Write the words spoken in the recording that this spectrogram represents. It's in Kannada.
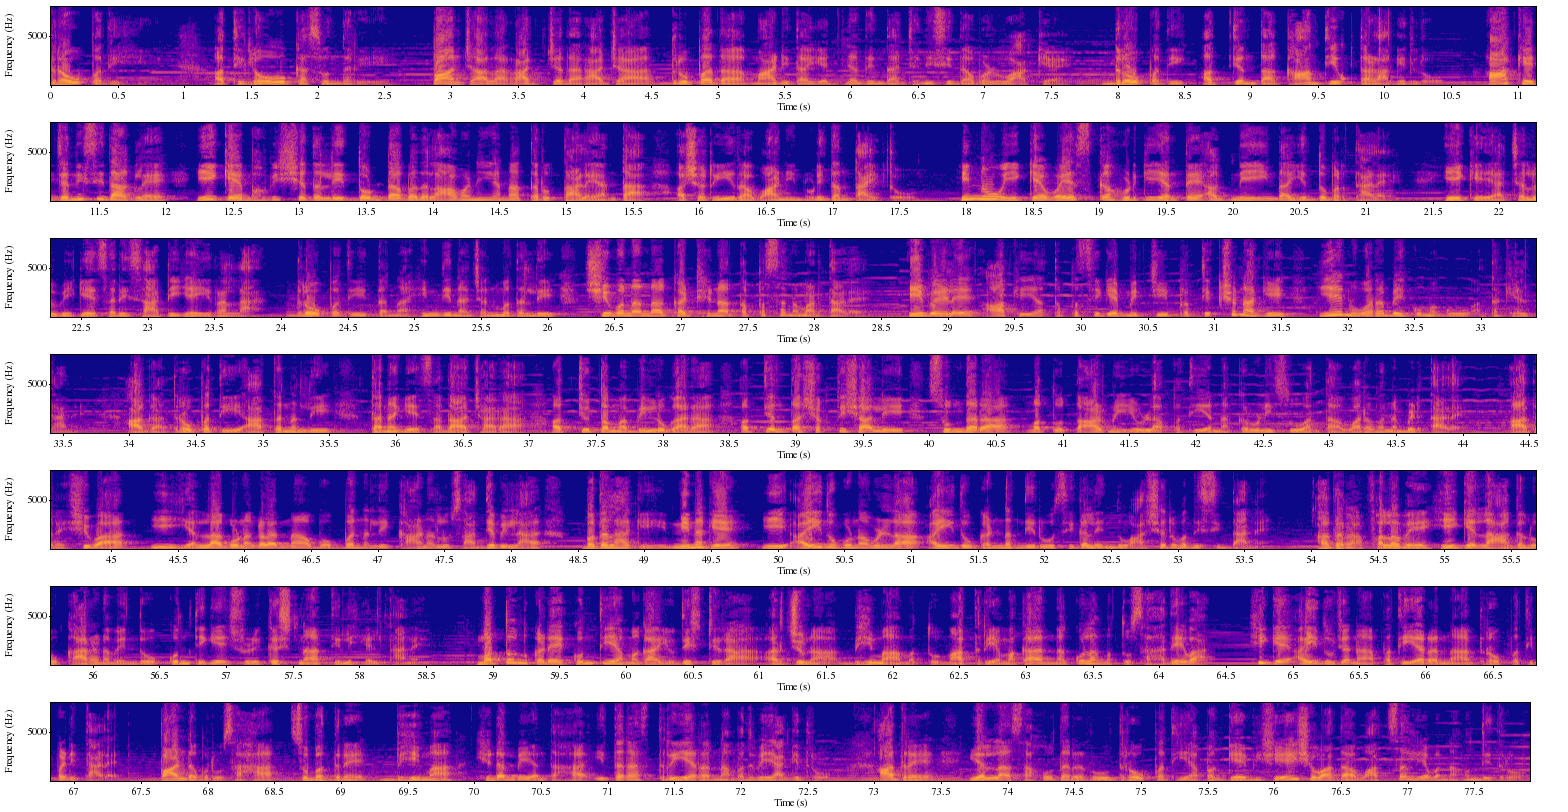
ದ್ರೌಪದಿ. ಅತಿಲೋಕ ಸುಂದರಿ. ಪಾಂಚಾಲ ರಾಜ್ಯದ ರಾಜ ದ್ರುಪದ ಮಾಡಿದ ಯಜ್ಞದಿಂದ ಜನಿಸಿದವಳು ಆಕೆ. ದ್ರೌಪದಿ ಅತ್ಯಂತ ಕಾಂತಿಯುಕ್ತಳಾಗಿದ್ಲು. ಆಕೆ ಜನಿಸಿದಾಗಲೇ ಈಕೆ ಭವಿಷ್ಯದಲ್ಲಿ ದೊಡ್ಡ ಬದಲಾವಣೆಯನ್ನ ತರುತ್ತಾಳೆ ಅಂತ ಅಶರೀರ ವಾಣಿ ನುಡಿದಂತಾಯಿತು. ಇನ್ನು ಈಕೆ ವಯಸ್ಕ ಹುಡುಗಿಯಂತೆ ಅಗ್ನಿಯಿಂದ ಎದ್ದು ಬರ್ತಾಳೆ. ಈಕೆಯ ಚಲುವಿಗೆ ಸರಿಸಾಟಿಯೇ ಇರಲ್ಲ. ದ್ರೌಪದಿ ತನ್ನ ಹಿಂದಿನ ಜನ್ಮದಲ್ಲಿ ಶಿವನನ್ನ ಕಠಿಣ ತಪಸ್ಸನ್ನ ಮಾಡ್ತಾಳೆ. ಈ ವೇಳೆ ಆಕೆಯ ತಪಸ್ಸಿಗೆ ಮೆಚ್ಚಿ ಪ್ರತ್ಯಕ್ಷನಾಗಿ ಏನು ವರಬೇಕು ಮಗು ಅಂತ ಕೇಳ್ತಾನೆ. ಆಗ ದ್ರೌಪದಿ ಆತನಲ್ಲಿ ತನಗೆ ಸದಾಚಾರ, ಅತ್ಯುತ್ತಮ ಬಿಲ್ಲುಗಾರ, ಅತ್ಯಂತ ಶಕ್ತಿಶಾಲಿ, ಸುಂದರ ಮತ್ತು ತಾಳ್ಮೆಯುಳ್ಳ ಪತಿಯನ್ನ ಕರುಣಿಸು ಅಂತ ವರವನ್ನ ಬಿಡ್ತಾಳೆ. ಆದರೆ ಶಿವ ಈ ಎಲ್ಲ ಗುಣಗಳನ್ನ ಒಬ್ಬನಲ್ಲಿ ಕಾಣಲು ಸಾಧ್ಯವಿಲ್ಲ. ಬದಲಾಗಿ ನಿನಗೆ ಈ ಐದು ಗುಣವುಳ್ಳ ಐದು ಗಂಡಂದಿರು ಸಿಗಲೆಂದು ಆಶೀರ್ವದಿಸಿದ್ದಾನೆ. ಅದರ ಫಲವೇ ಹೀಗೆಲ್ಲ ಆಗಲು ಕಾರಣವೆಂದು ಕುಂತಿಗೆ ಶ್ರೀಕೃಷ್ಣ ತಿಳಿ ಹೇಳ್ತಾನೆ. ಮತ್ತೊಂದು ಕಡೆ ಕುಂತಿಯ ಮಗ ಯುಧಿಷ್ಠಿರ, ಅರ್ಜುನ, ಭೀಮ ಮತ್ತು ಮಾತ್ರಿಯ ಮಗ ನಕುಲ ಮತ್ತು ಸಹದೇವ ಹೀಗೆ ಐದು ಜನ ಪತಿಯರನ್ನ ದ್ರೌಪದಿ ಪಡಿತಾಳೆ. ಪಾಂಡವರು ಸಹ ಸುಭದ್ರೆ, ಭೀಮ, ಹಿಡಂಬೆಯಂತಹ ಇತರ ಸ್ತ್ರೀಯರನ್ನ ಮದುವೆಯಾಗಿದ್ರು. ಆದ್ರೆ ಎಲ್ಲ ಸಹೋದರರು ದ್ರೌಪದಿಯ ಬಗ್ಗೆ ವಿಶೇಷವಾದ ವಾತ್ಸಲ್ಯವನ್ನ ಹೊಂದಿದ್ರು.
